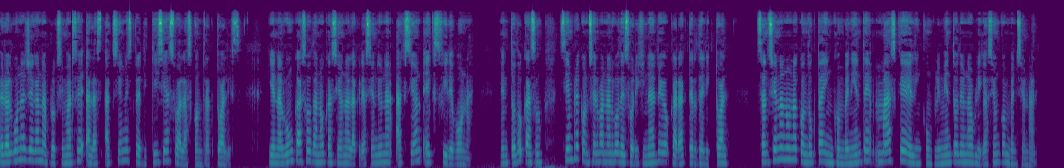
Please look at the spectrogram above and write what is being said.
pero algunas llegan a aproximarse a las acciones crediticias o a las contractuales, y en algún caso dan ocasión a la creación de una acción ex fidebona. En todo caso, siempre conservan algo de su originario carácter delictual, sancionan una conducta inconveniente más que el incumplimiento de una obligación convencional.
